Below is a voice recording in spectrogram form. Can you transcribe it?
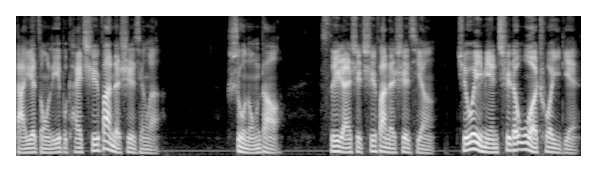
大约总离不开吃饭的事情了。”树农道：“虽然是吃饭的事情，却未免吃得龌龊一点。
